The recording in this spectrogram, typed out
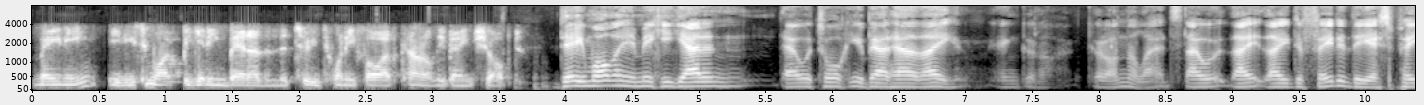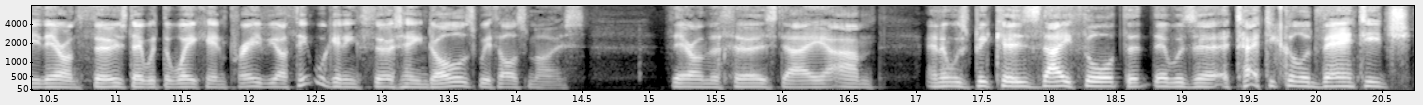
meaning it is might be getting better than the two twenty five currently being shopped. Dean Watley and Mickey Gadden, they were talking about how they and good good on the lads. They were they they defeated the SP there on Thursday with the weekend preview. I think we're getting thirteen dollars with Osmos there on the Thursday, um, and it was because they thought that there was a, a tactical advantage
